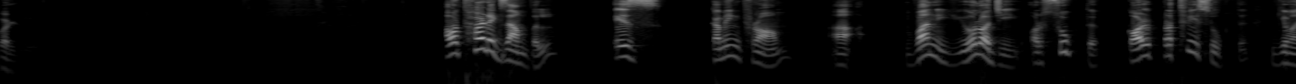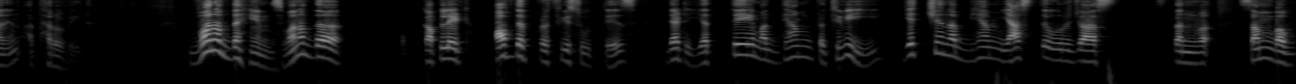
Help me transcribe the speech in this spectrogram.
worldview. Our third example is coming from uh, one eulogy or sukta called Prithvi Sukta given in Atharvaveda. One of the hymns, one of the couplet of the Prithvi Sukta is that Yatte Madhyam Prithvi Yachanabhyam Yasta Urjas Sambhav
